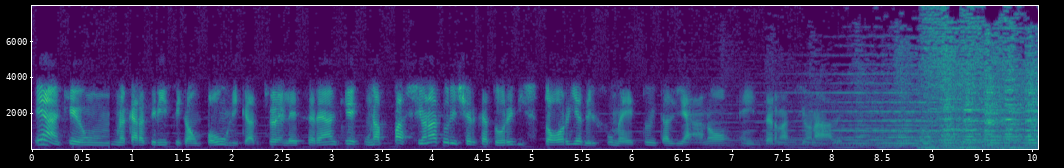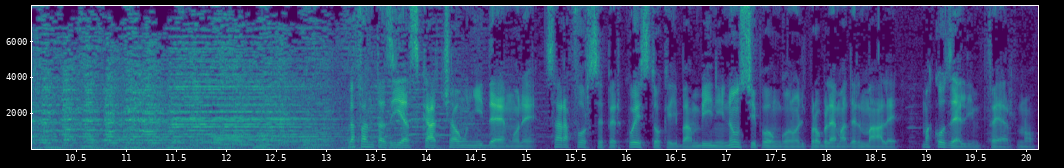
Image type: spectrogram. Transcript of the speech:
e anche un, una caratteristica un po' unica, cioè l'essere anche un appassionato ricercatore di storia del fumetto italiano e internazionale. La fantasia scaccia ogni demone, sarà forse per questo che i bambini non si pongono il problema del male, ma cos'è l'inferno?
